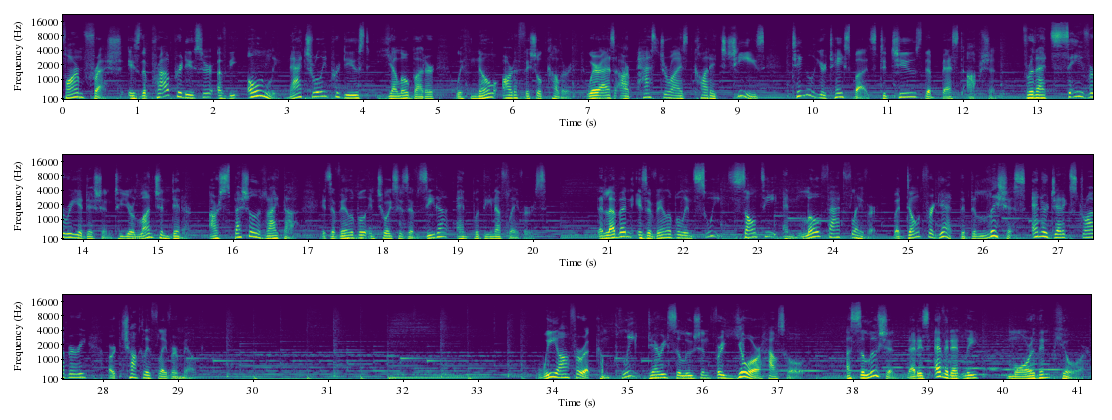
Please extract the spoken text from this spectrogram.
Farm Fresh is the proud producer of the only naturally produced yellow butter with no artificial coloring, whereas our pasteurized cottage cheese tingle your taste buds to choose the best option. For that savory addition to your lunch and dinner, our special raita is available in choices of zira and pudina flavors. The laban is available in sweet, salty, and low-fat flavor, but don't forget the delicious, energetic strawberry or chocolate flavor milk. We offer a complete dairy solution for your household. A solution that is evidently more than pure.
